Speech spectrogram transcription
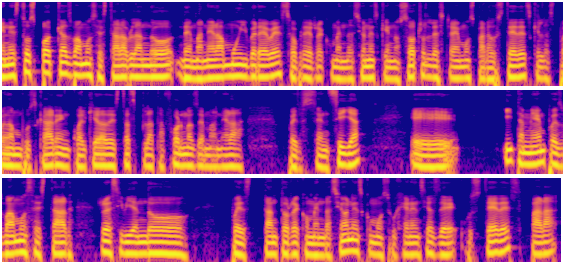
en estos podcasts vamos a estar hablando de manera muy breve sobre recomendaciones que nosotros les traemos para ustedes, que las puedan buscar en cualquiera de estas plataformas de manera pues sencilla. Eh, y también pues vamos a estar recibiendo pues tanto recomendaciones como sugerencias de ustedes para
